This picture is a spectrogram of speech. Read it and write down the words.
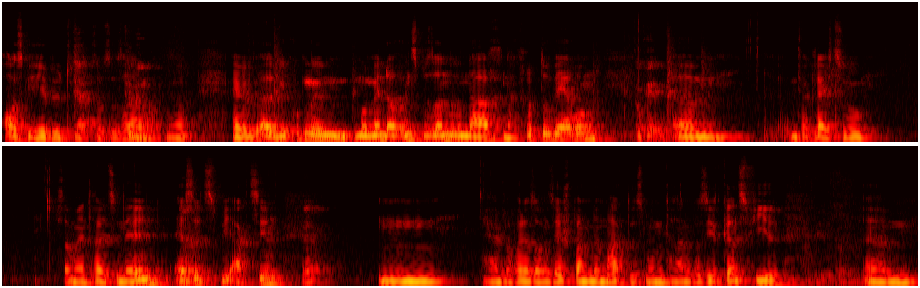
ausgehebelt ja, sozusagen. Genau. Ja. Ja, wir, also wir gucken im Moment auch insbesondere nach, nach Kryptowährungen. Okay. Ähm, Im Vergleich zu, ich sag mal, traditionellen Assets wie Aktien. Ja. Mm, ja, einfach weil das auch ein sehr spannender Markt ist momentan. Da passiert ganz viel. Ähm,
